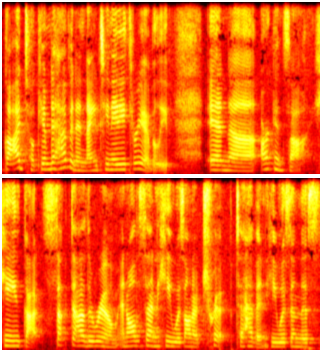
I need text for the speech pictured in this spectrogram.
God took him to heaven in 1983, I believe, in uh, Arkansas. He got sucked out of the room, and all of a sudden he was on a trip to heaven. He was in this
